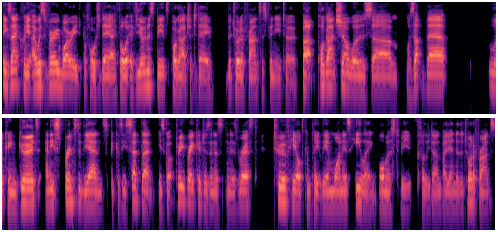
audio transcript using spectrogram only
Exactly. I was very worried before today. I thought if Jonas beats Pogacar today, the Tour de France is finito. But Pogacar was um, was up there, looking good, and he sprinted at the end because he said that he's got three breakages in his in his wrist. Two have healed completely, and one is healing almost to be fully done by the end of the Tour de France.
